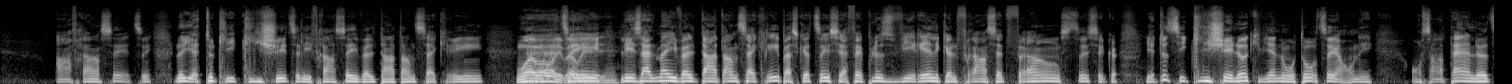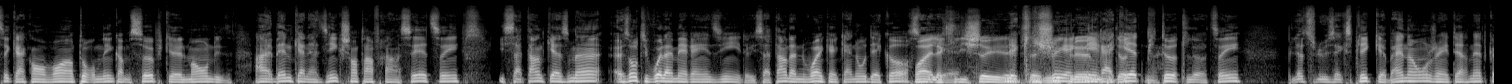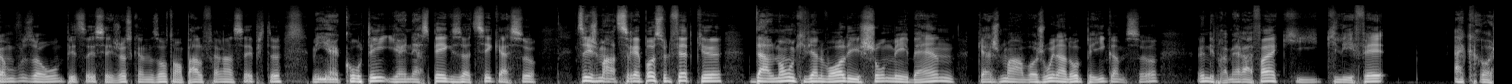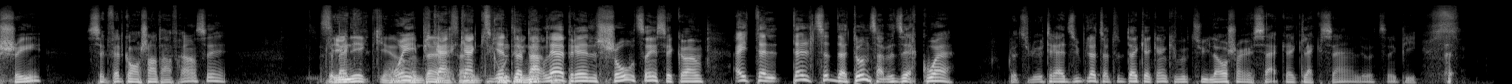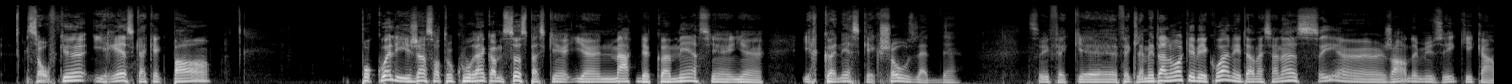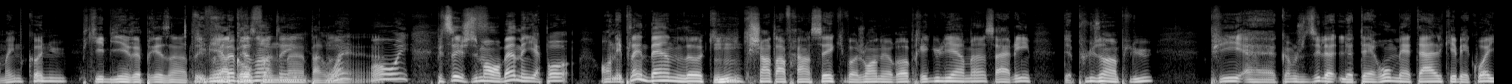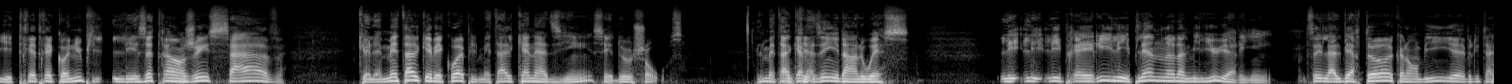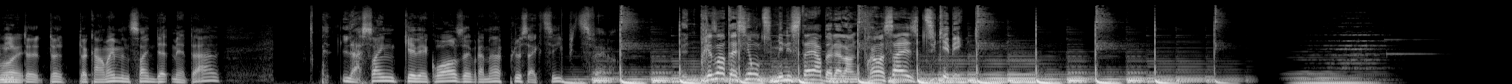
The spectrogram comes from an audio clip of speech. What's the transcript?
en français, tu sais. Là, il y a tous les clichés, tu sais, les Français, ils veulent t'entendre sacrer. Ouais, ouais, Euh, ouais, ben oui. Les Allemands, ils veulent t'entendre sacrer parce que, tu sais, ça fait plus viril que le français de France, tu sais. c'est que- Il y a tous ces clichés-là qui viennent autour, tu sais. On est... On s'entend, là, tu sais, quand on va en tournée comme ça, puis que le monde, il ah, un ben canadien qui chante en français, tu sais, ils s'attendent quasiment, eux autres, ils voient l'Amérindien, ils s'attendent à nous voir avec un canot d'écorce. Ouais, le euh, cliché. le là, cliché avec les raquettes, puis tout, là, tu sais. Puis là, tu leur expliques que, ben non, j'ai Internet comme vous autres, puis tu sais, c'est juste que nous autres, on parle français, puis tout. Mais il y a un côté, il y a un aspect exotique à ça. Tu sais, je mentirais pas sur le fait que dans le monde qui viennent voir les shows de mes bands, quand je m'en vais jouer dans d'autres pays comme ça, une des premières affaires qui, qui les fait accrocher, c'est le fait qu'on chante en français. C'est unique. en Oui, puis quand, ils viennent te parler là. après le show, tu sais, c'est comme Hey, tel, tel titre de tune, ça veut dire quoi? Puis là, tu le traduis, puis là, tu as tout le temps quelqu'un qui veut que tu lui lâches un sac avec l'accent, là, tu sais, puis... Sauf que, il reste qu'à quelque part, pourquoi les gens sont au courant comme ça? C'est parce qu'il y a- il y, a une marque de commerce, il y a un- il y a un- ils reconnaissent quelque chose là-dedans. Fait que, fait que le métal noir québécois à l'international, c'est un genre de musique qui est quand même connu. Puis qui est bien représenté. Qui est bien représenté. parlant. Oui, oui. Puis tu sais, je dis mon band, mais il y a pas. On est plein de bands là, qui, Mhm. qui chantent en français, qui vont jouer en Europe régulièrement. Ça arrive de plus en plus. Puis, euh, comme je vous dis, le, le terreau métal québécois, il est très, très connu. Puis les étrangers savent que le métal québécois et le métal canadien, c'est deux choses. Le métal canadien il est dans l'ouest. Les, les- les prairies, les plaines, là, dans le milieu, il n'y a rien. Tu sais, l'Alberta, Colombie, euh, Britannique, Ouais. t'as- t'as t'as quand même une scène death metal. La scène québécoise est vraiment plus active et différente. Une présentation du ministère de la langue française du Québec.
